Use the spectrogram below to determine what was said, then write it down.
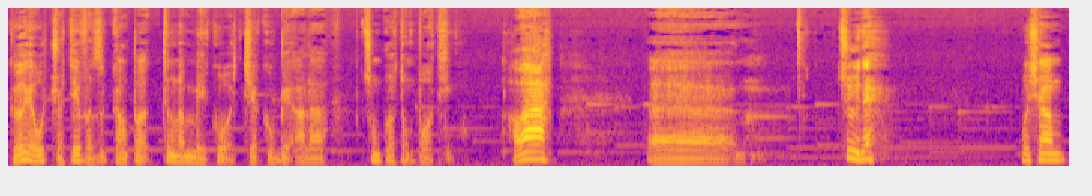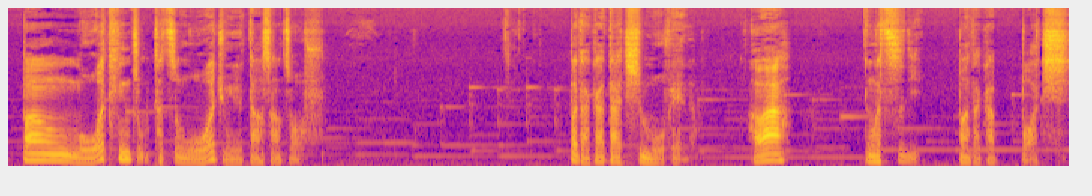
搿个闲话绝对勿是讲拨蹲辣美国结果俾阿拉中国同胞听，好吧？呃，最后呢，我想帮我的听众特指我的群友打声招呼，拨大家带去麻烦了，好吧？等了此地帮大家抱歉。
